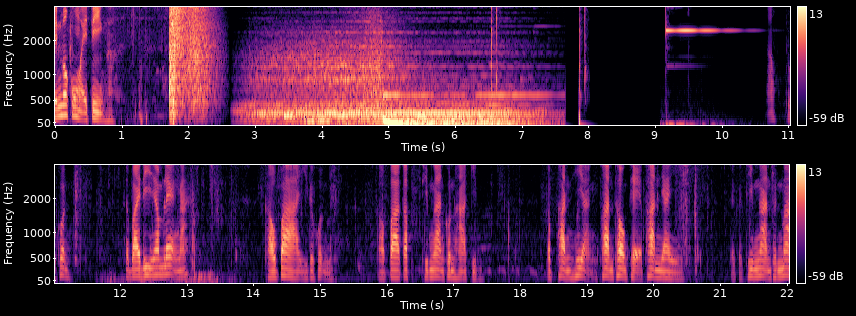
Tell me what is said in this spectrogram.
เห็นบ่กงไหมติงค่ะเอาทุกคนสบายดีย่ำแรงนะ เขาป่าอีกทุกคนไหมเขาป่ากับทีมงานคนหากิน กับพันเฮียงพันทองแถพันใหญ่แต่ก็ทีมงานเพิ่นมา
